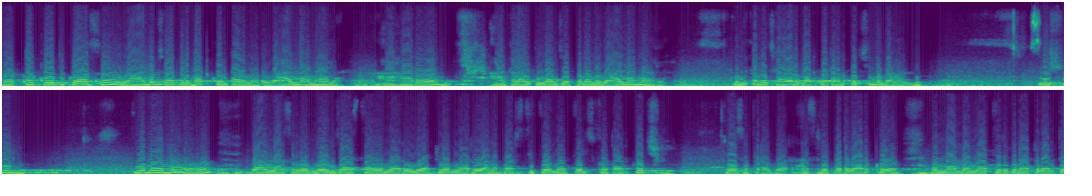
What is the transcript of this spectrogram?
పొట్టకూటి కోసం వాళ్ళు చేపలు పట్టుకుంటా ఉన్నారు. వాళ్ళు అనాల ఆహారం ఆకలి అవుతుందని చెప్పినని వాళ్ళు అనాలి ఎందుకంటే చేపలు పట్టుకోవడానికి వచ్చింది వాళ్ళు. శిష్యులు. ఈయనేమో వాళ్ళు అసలు ఏం చేస్తా ఉన్నారు ఎట్లున్నారు వాళ్ళ పరిస్థితి ఏంటో తెలుసుకోవటానికి వచ్చింది యేసుప్రభు గారు అసలు ఇప్పటి వరకు నిన్న మొన్న తిరిగినటువంటి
